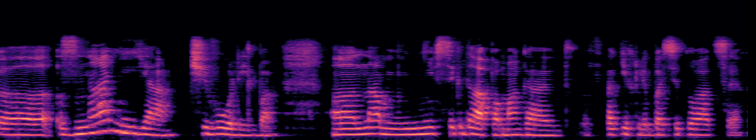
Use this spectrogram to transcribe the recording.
э, знания чего-либо э, нам не всегда помогают в каких-либо ситуациях,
